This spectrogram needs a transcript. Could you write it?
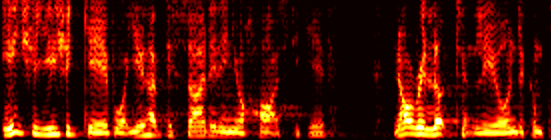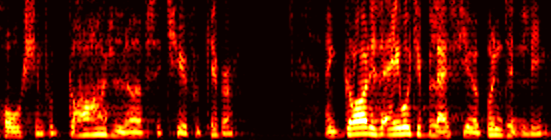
Each of you should give what you have decided in your hearts to give, not reluctantly or under compulsion, for God loves a cheerful giver. And God is able to bless you abundantly,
